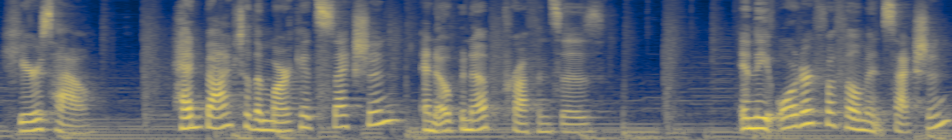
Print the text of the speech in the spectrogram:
Here's how. Head back to the Markets section and open up Preferences. In the Order Fulfillment section,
